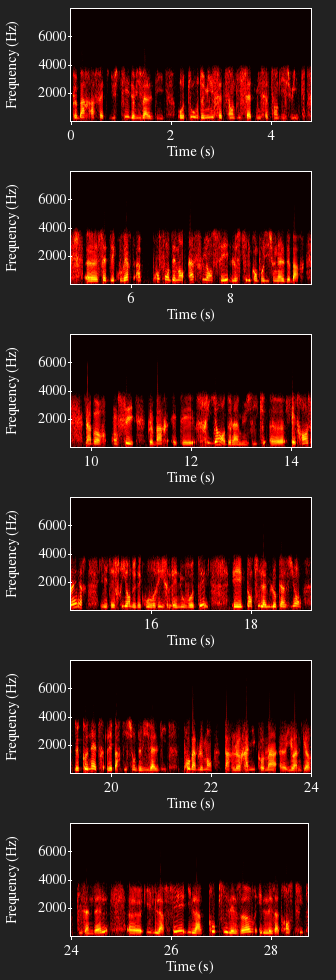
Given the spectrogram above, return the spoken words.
que Bach a faite du style de Vivaldi autour de 1717-1718, euh, cette découverte a profondément influencé le style compositionnel de Bach. D'abord, on sait que Bach était friand de la musique étrangère, il était friand de découvrir les nouveautés, et quand il a eu l'occasion de connaître les partitions de Vivaldi, probablement par leur ami commun euh, Johann Georg Pisendel, euh, il l'a fait, il a copié les œuvres, il les a transcrites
